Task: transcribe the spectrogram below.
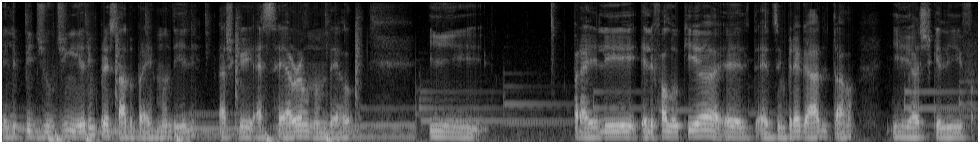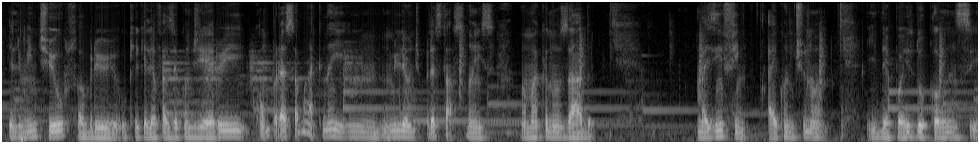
Ele pediu dinheiro emprestado para a irmã dele, acho que é Sarah o nome dela, e Pra ele, ele falou que ia, ele é desempregado e tal. E acho que ele, ele mentiu sobre o que, que ele ia fazer com o dinheiro e comprou essa máquina aí em um milhão de prestações, uma máquina usada. Mas enfim, aí continuando. E depois do Clancy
